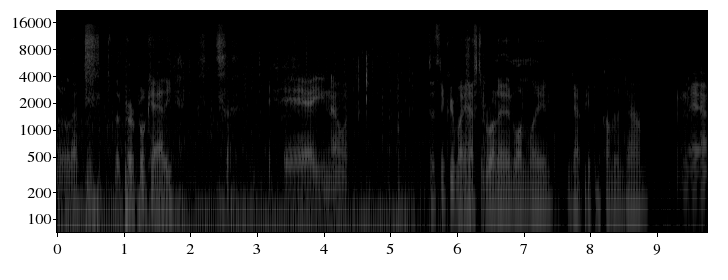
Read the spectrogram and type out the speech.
Oh, that the purple caddy. Yeah, you know it. I think we might have to run it in one lane. We got people coming down. Yeah.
